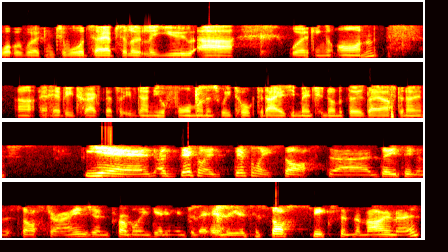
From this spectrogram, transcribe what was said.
what we're working towards. So absolutely, you are working on uh, a heavy track. That's what you've done your form on as we talked today, as you mentioned on a Thursday afternoon. Yeah, definitely, definitely soft, uh, deep into the soft range, and probably getting into the heavy. It's a soft six at the moment.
